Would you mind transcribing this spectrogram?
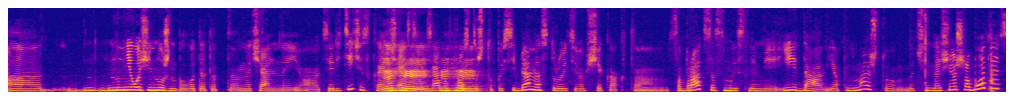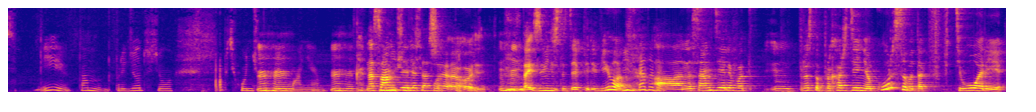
А, ну, мне очень нужен был вот этот э, начальный а, теоретическая uh-huh, часть, хотя бы uh-huh. просто, чтобы себя настроить и вообще как-то собраться с мыслями. И да, я понимаю, что начнешь работать, и там придет все потихонечку uh-huh. понимание. Uh-huh. На самом деле даже, э, да, извини, что тебя перебила. А, на самом деле вот просто прохождение курса вот так в теории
